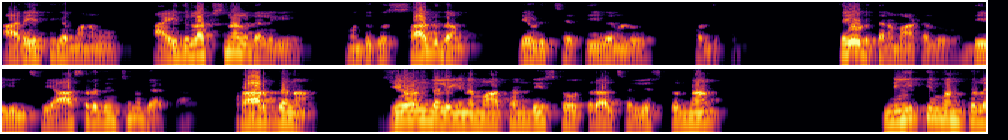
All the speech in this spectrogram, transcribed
ఆ రీతిగా మనము ఐదు లక్షణాలు కలిగి ముందుకు సాగుదాం. దేవుడిచ్చే దీవెనలు పొందుకుందాం దేవుడు తన మాటలు దీవించి ఆశ్రదించును గాక. ప్రార్థన జీవం కలిగిన మా తండ్రి స్తోత్రాలు చెల్లిస్తున్నాం. నీతిమంతుల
